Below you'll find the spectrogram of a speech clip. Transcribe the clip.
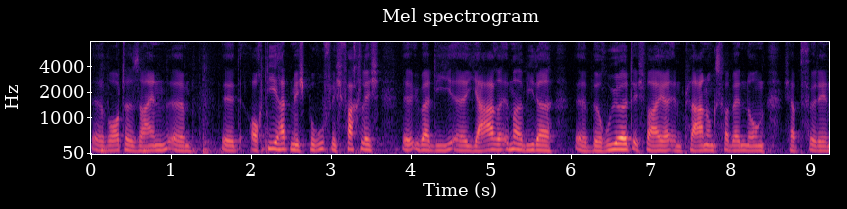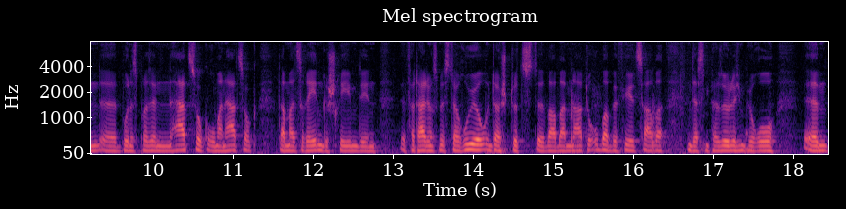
äh, Worte sein. Ähm, äh, auch die hat mich beruflich, fachlich äh, über die Jahre immer wieder berührt. Ich war ja in Planungsverwendungen. Ich habe für den Bundespräsidenten Herzog, Roman Herzog, damals Reden geschrieben, den Verteidigungsminister Rühe unterstützt, war beim NATO-Oberbefehlshaber in dessen persönlichen Büro. Ähm,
